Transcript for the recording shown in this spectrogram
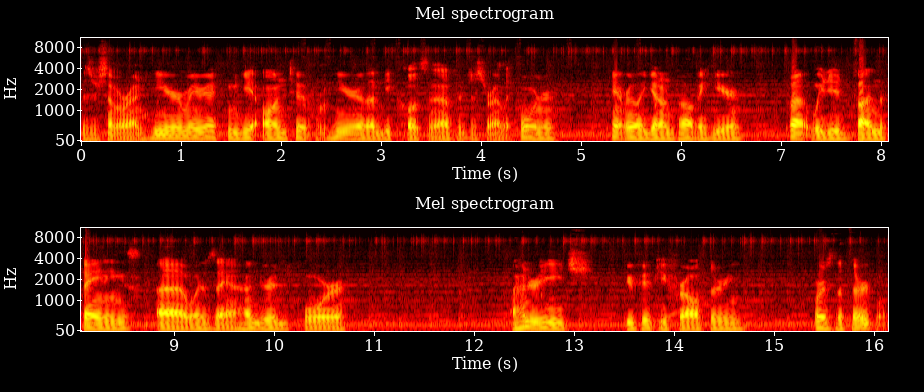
is there something around here? Maybe I can get onto it from here. That'd be close enough. It's just around the corner. Can't really get on top of here. But we did find the paintings. Uh, what is it? 100 for... 100 each. 250 for all three. Where's the third one?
